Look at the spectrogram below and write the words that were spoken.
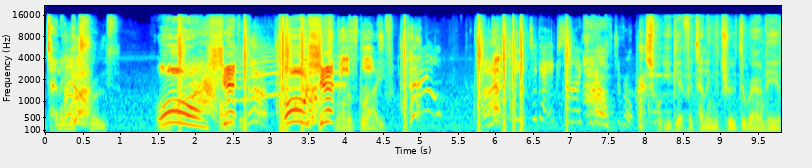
telling the truth. Oh shit! Oh shit! Rather brave. No need to get excited after all. That's what you get for telling the truth around here,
